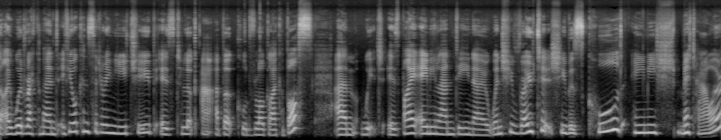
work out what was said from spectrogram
that I would recommend if you're considering YouTube is to look at a book called Vlog Like a Boss, um, which is by Amy Landino. When she wrote it, she was called Amy Schmittauer.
